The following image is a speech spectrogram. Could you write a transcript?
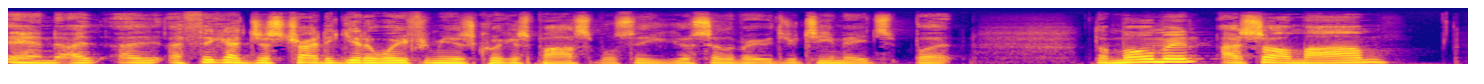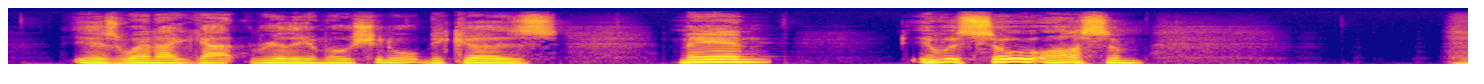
and I, I, I think I just tried to get away from you as quick as possible so you could go celebrate with your teammates. But the moment I saw mom is when I got really emotional because, man, it was so awesome.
